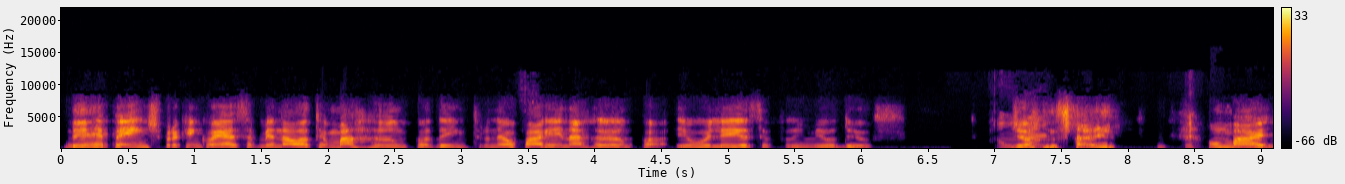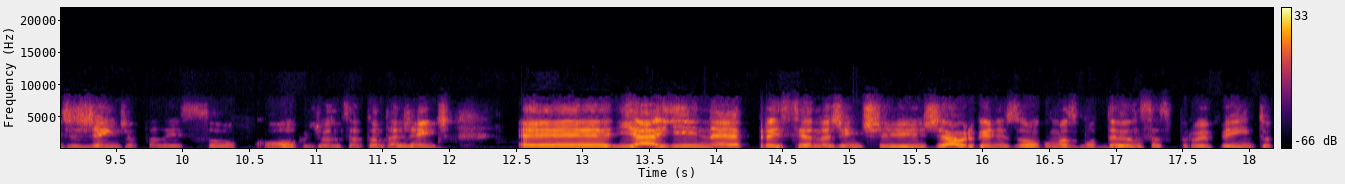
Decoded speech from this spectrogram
De repente, para quem conhece a Bienal, ela tem uma rampa dentro, né? Eu parei na rampa, eu olhei assim, eu falei, meu Deus, um de onde saiu? um mar de gente. Eu falei, socorro, de onde saiu tanta gente? É, e aí, né, para esse ano a gente já organizou algumas mudanças para o evento.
